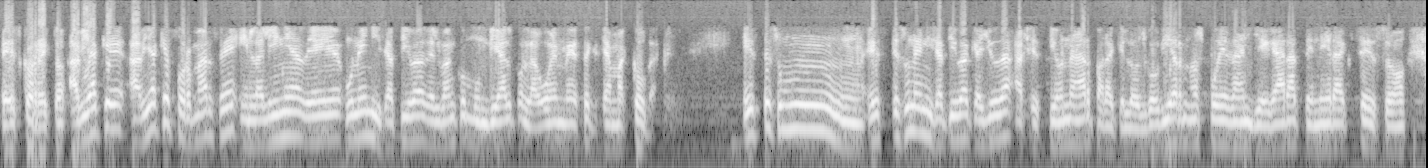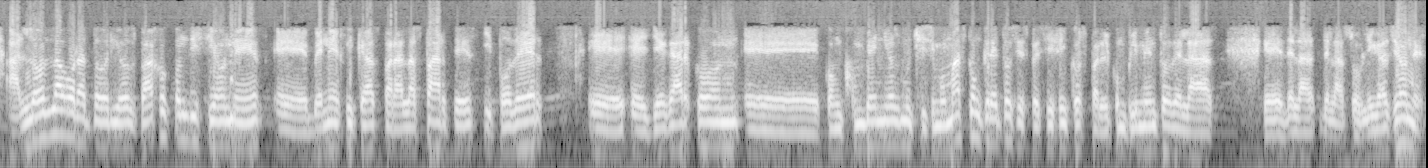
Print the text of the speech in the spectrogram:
Es correcto. Había que había que formarse en la línea de una iniciativa del Banco Mundial con la OMS que se llama COVAX. Este es un es, es una iniciativa que ayuda a gestionar para que los gobiernos puedan llegar a tener acceso a los laboratorios bajo condiciones eh, benéficas para las partes y poder eh, eh, llegar con, eh, con convenios muchísimo más concretos y específicos para el cumplimiento de las, eh, de, de las obligaciones.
